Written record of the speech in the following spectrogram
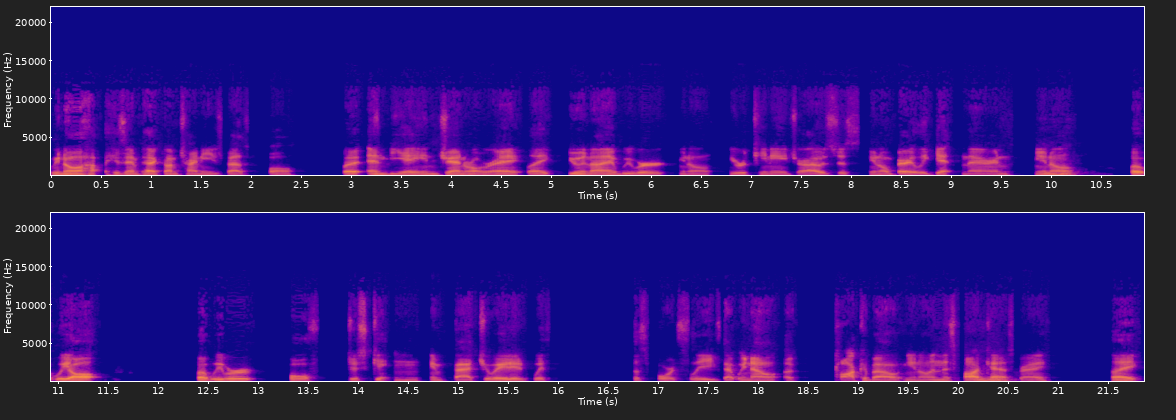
We know how, his impact on Chinese basketball, but NBA in general, right? Like you and I, we were, you know, you were a teenager. I was just, you know, barely getting there, and you hmm know, but we all, but we were both just getting infatuated with the sports leagues that we now uh, talk about, you know, in this hmm podcast, right? Like,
